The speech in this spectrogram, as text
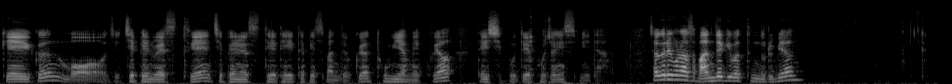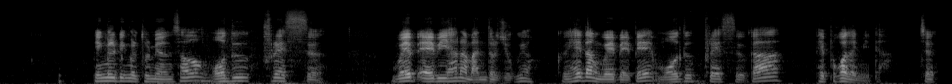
계획은 뭐 이제 재팬 웨스트에 재팬 웨스트의 데이터베이스 만들고요. 동의함했고요. 대시보드에 고정했습니다. 자 그리고 나서 만들기 버튼 누르면 빙글빙글 돌면서 워드프레스 웹 앱이 하나 만들어주고요. 그 해당 웹 앱에 워드프레스가 배포가 됩니다. 즉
